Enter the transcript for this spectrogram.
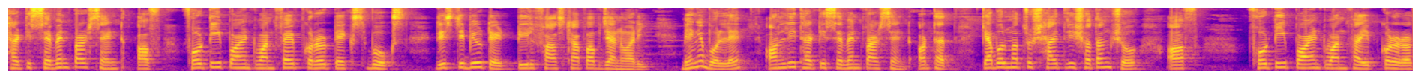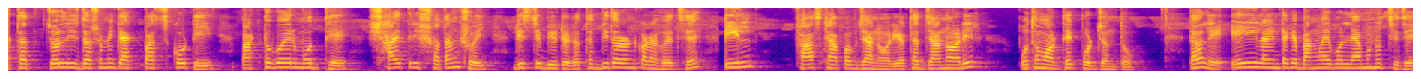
thirty seven percent of forty point one five crore text books distributed till first half of January ভেঙে বললে অনলি থার্টি সেভেন পার্সেন্ট অর্থাৎ কেবলমাত্র সাঁত্রিশ শতাংশ of forty point one five crore অর্থাৎ চল্লিশ দশমিক এক পাঁচ কোটি পাঠ্য বইয়ের মধ্যে সাঁত্রিশ শতাংশই ডিস্ট্রিবিউটেড অর্থাৎ বিতরণ করা হয়েছে till first half of January অর্থাৎ জানুয়ারির প্রথম অর্ধেক পর্যন্ত। তাহলে এই লাইনটাকে বাংলায় বললে এমন হচ্ছে যে,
